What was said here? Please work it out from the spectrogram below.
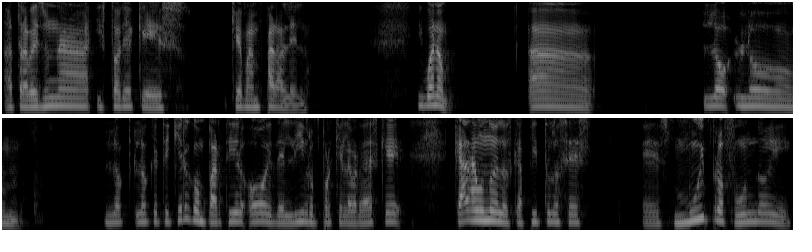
a través de una historia que es que va en paralelo. Y bueno, uh, lo, lo, lo, lo, que te quiero compartir hoy del libro, porque la verdad es que cada uno de los capítulos es, es muy profundo y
